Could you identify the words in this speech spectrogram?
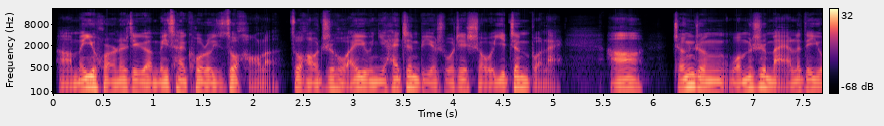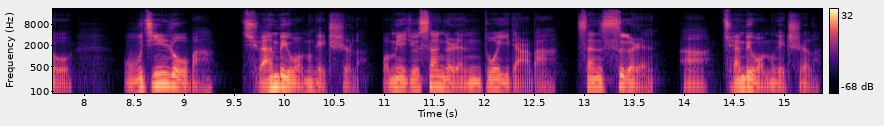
啊，没一会儿呢这个梅菜扣肉就做好了。做好之后，哎呦，你还真别说，这手艺真不赖，啊，整整我们是买了得有五斤肉吧，全被我们给吃了。我们也就三个人多一点吧，三四个人啊，全被我们给吃了。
